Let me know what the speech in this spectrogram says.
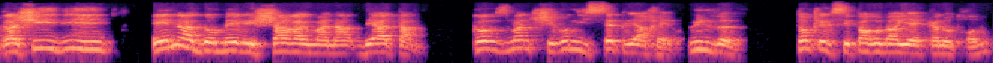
Rachid dit Ena almana de atam. Une veuve, tant qu'elle ne s'est pas remariée avec un autre homme,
